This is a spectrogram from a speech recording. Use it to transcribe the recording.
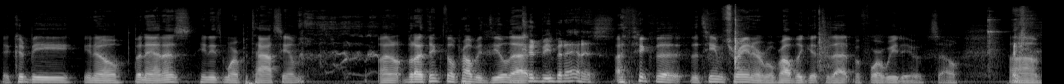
it could be you know bananas. He needs more potassium. I don't, but I think they'll probably deal that. Could be bananas. I think the the team trainer will probably get to that before we do. So, um,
